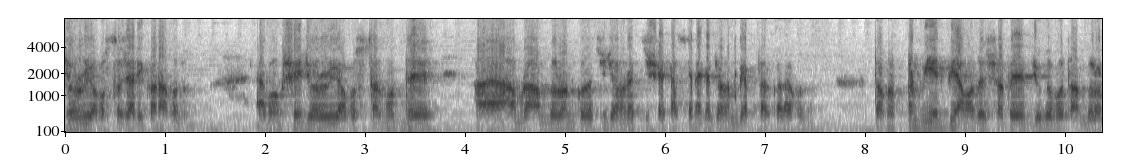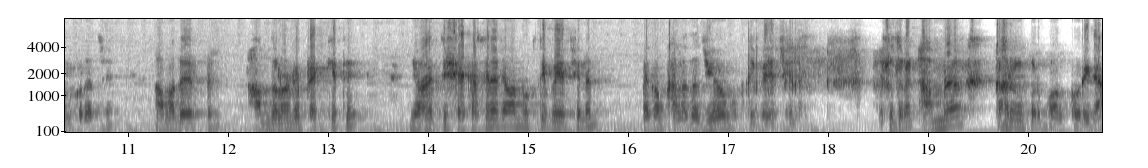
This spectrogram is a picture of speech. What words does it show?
জরুরি অবস্থা জারি করা হলো এবং সেই জরুরি অবস্থার মধ্যে আমরা আন্দোলন করেছি, জননেত্রী শেখ হাসিনাকে যখন গ্রেপ্তার করা হলো, তখন বিএনপি আমাদের সাথে যুগপৎ আন্দোলন করেছে। আমাদের আন্দোলনের প্রেক্ষিতে জননেত্রী শেখ হাসিনা যেমন মুক্তি পেয়েছিলেন, বেগম খালেদা জিয়াও মুক্তি পেয়েছিলেন। সুতরাং আমরা কারোর উপর ভর করি না।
